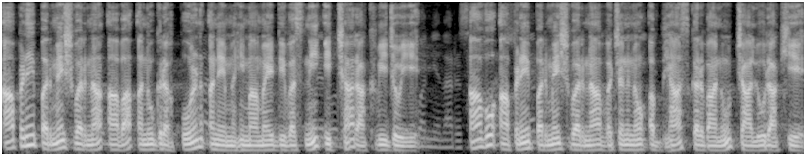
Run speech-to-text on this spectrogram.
આપણે પરમેશ્વરના આવા અનુગ્રહપૂર્ણ અને મહિમામય દિવસની ઈચ્છા રાખવી જોઈએ આવો આપણે પરમેશ્વરના વચનનો અભ્યાસ કરવાનું ચાલુ રાખીએ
